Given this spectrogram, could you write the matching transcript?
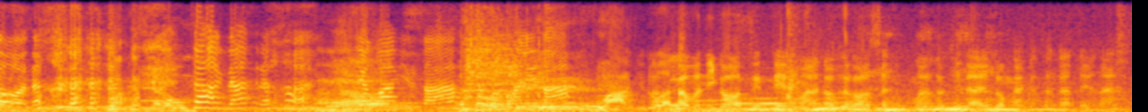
ก่อนนะคะอยากแบบอารมณ์ จ้างได้นะคะ อ่ายั ยังว่างอยู่จ้ามาเลยจ้าว่างอยู่ด้วย ครับวันนี้ก็ตื่นเต้นมากครับแล้วก็สนุกมากครับที่ได้ร่วมงานกับทางด้านไดอาน่าครับ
